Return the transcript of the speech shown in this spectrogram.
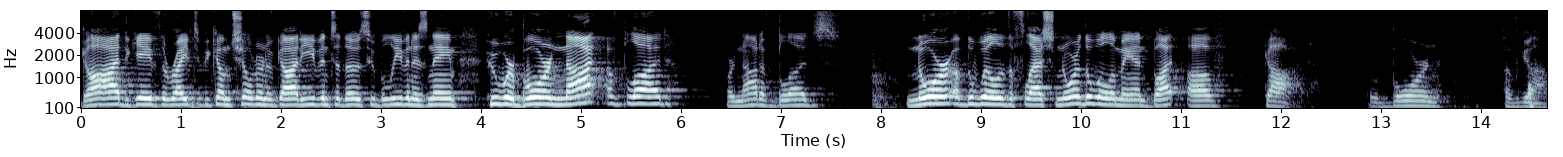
God gave the right to become children of God, even to those who believe in his name, who were born not of blood or not of bloods, nor of the will of the flesh, nor the will of man, but of God. They were born of God.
